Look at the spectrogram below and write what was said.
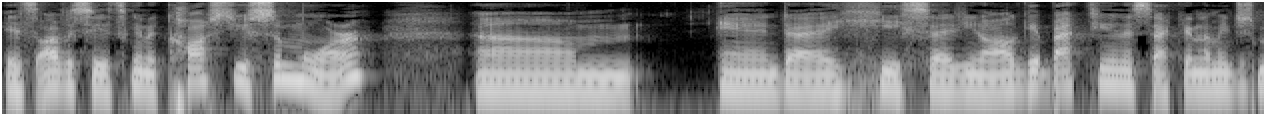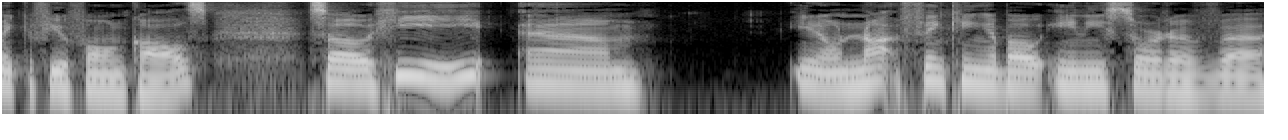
It's obviously it's going to cost you some more. Um, and uh, he said, you know, I'll get back to you in a second. Let me just make a few phone calls. So he, um, you know, not thinking about any sort of, uh,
